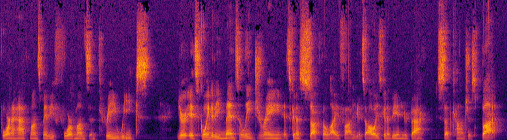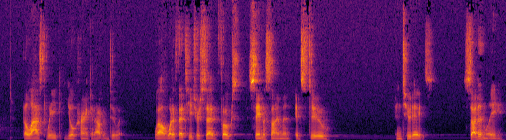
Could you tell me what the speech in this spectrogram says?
four and a half months, maybe four months and three weeks. You're, it's going to be mentally draining. It's going to suck the life out of you. It's always going to be in your back subconscious. But the last week, you'll crank it out and do it. Well, what if that teacher said, folks, same assignment, it's due in two days. Suddenly,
